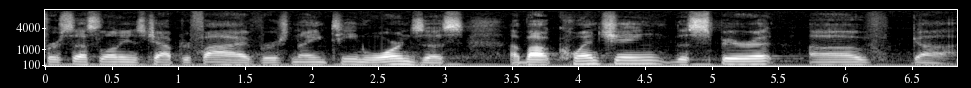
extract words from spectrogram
1 Thessalonians chapter 5 verse 19 warns us about quenching the spirit of God.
